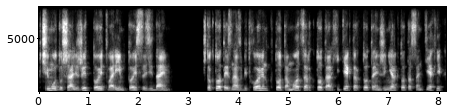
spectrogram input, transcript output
к чему душа лежит, то и творим, то и созидаем. что кто-то из нас Бетховен, кто-то Моцарт, кто-то архитектор, кто-то инженер, кто-то сантехник,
